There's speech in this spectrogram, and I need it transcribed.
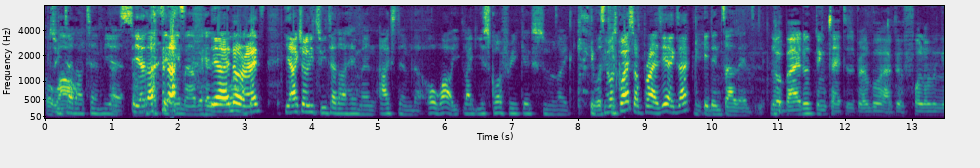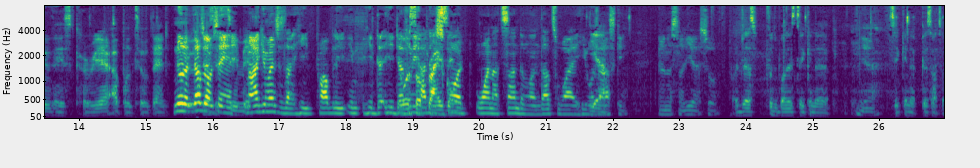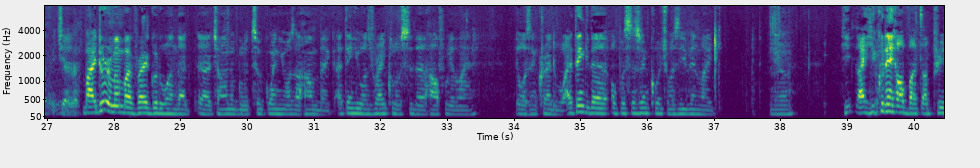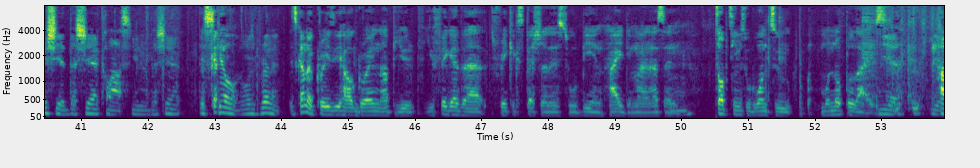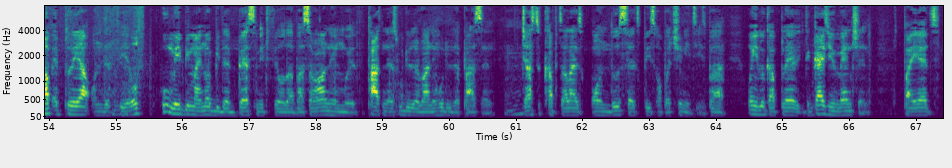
oh tweeted wow, at him. Yeah, That's some- yeah, that's that- a name I've heard yeah, in a I know, right? He actually tweeted at him and asked him that, oh wow, you- like you score free kicks too. Like he was, he was quite surprised. Yeah, exactly. hidden talent. No, but I don't think Titus Bramble had been following in his career up until then. No, no, that's what I'm saying. teammate. My argument is that he probably he he, de- he definitely hadn't scored one at Sunderland. That's why he was Yeah. asking. You understand? Yeah. So Or just footballers taking a yeah. taking a piss out of each Yeah. other. But I do remember a very good one that uh, Çalhanoğlu took when he was at Hamburg. I think he was very close to the halfway line. It was incredible. I think the opposition coach was even like You know, he like he couldn't help but appreciate the sheer class. You know, the sheer the It's ki- skill. It was brilliant. It's kind of crazy how growing up you you figure that free kick specialists will be in high demand, as in top teams would want to monopolize. Yeah, Have a player on the field who maybe might not be the best midfielder, but surround him with partners who do the running, who do the passing, just to capitalize on those set piece opportunities. But when you look at players, the guys you mentioned, Payet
